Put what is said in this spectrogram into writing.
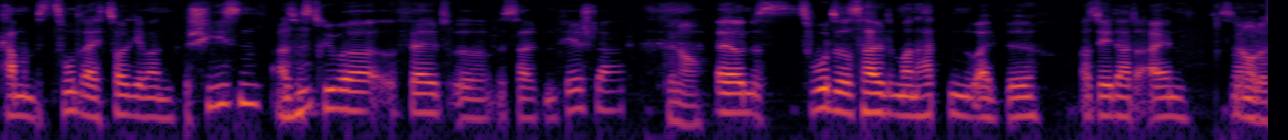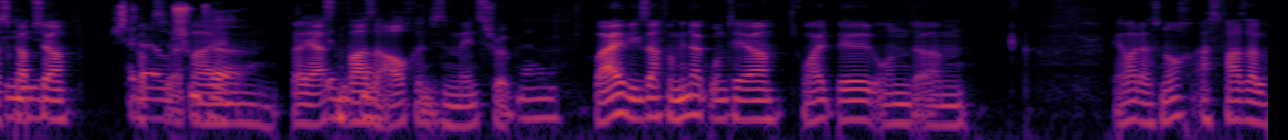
kann man bis 32 Zoll jemanden beschießen, also Mhm. was drüber fällt, äh, ist halt ein Fehlschlag. Genau. Äh, und das zweite ist halt, man hat einen Wild Bill, also jeder hat einen. Das Genau, das die gab's ja, Shadow Shooter. bei, bei der ersten. Phase auch in diesem Mainstrip. Ja. Weil, wie gesagt, vom Hintergrund her, Wild Bill und ähm, wer war das noch? Asphasa,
